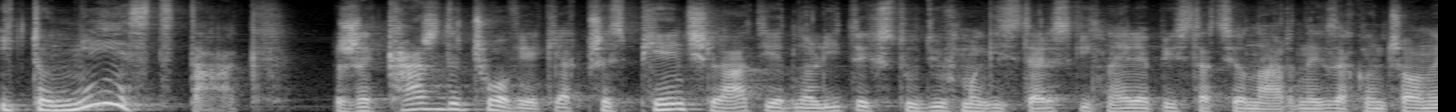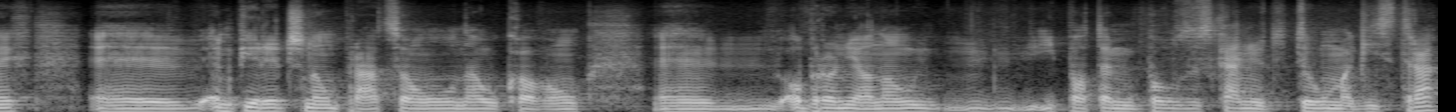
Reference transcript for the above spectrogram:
I to nie jest tak, że każdy człowiek, jak przez pięć lat jednolitych studiów magisterskich, najlepiej stacjonarnych, zakończonych e, empiryczną pracą naukową, e, obronioną i potem po uzyskaniu tytułu magistra,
